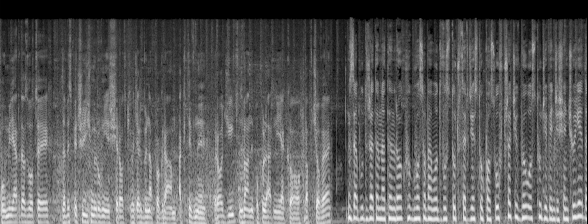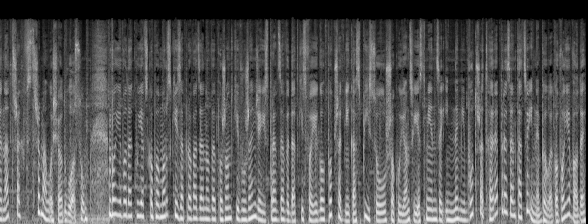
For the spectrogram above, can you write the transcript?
pół miliarda złotych. Zabezpieczyliśmy również środki chociażby na program Aktywny Rodzic, zwany popularnie jako babciowe. Za budżetem na ten rok głosowało 240 posłów, przeciw było 191, a trzech wstrzymało się od głosu. Wojewoda Kujawsko-Pomorski zaprowadza nowe porządki w urzędzie i sprawdza wydatki swojego poprzednika z PiSu. Szokujący jest między innymi budżet reprezentacyjny byłego wojewody.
